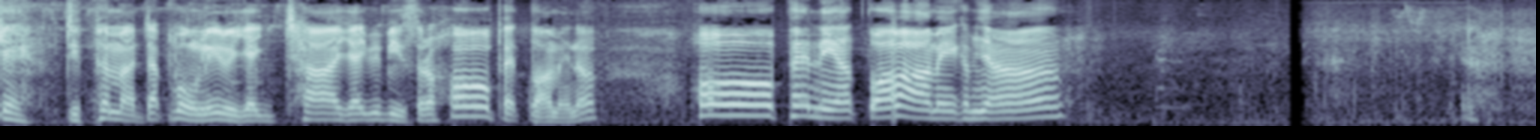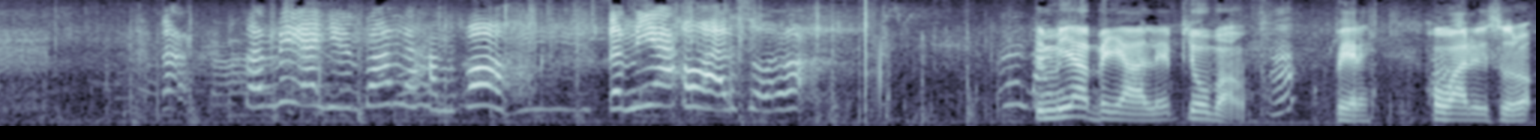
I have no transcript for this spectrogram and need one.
ကဲဒီဖက်မှာတပ်ပုံလေးတွေရိုက်ထားရိုက်ပြီးပြီဆိုတော့ဟောဖက်သွားမယ်နော်ဟောဖက်နေရာသွားပါမယ်ခင်ဗျာသမီးအရင်သွားမယ်ဟမ်ပေါ့သမီးဟောအရဆိုတော့ ကဘယ်ရလဲပြောပါအောင်ဟမ်ဘယ်လဲဟော်ဝါတွေဆိုတော့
